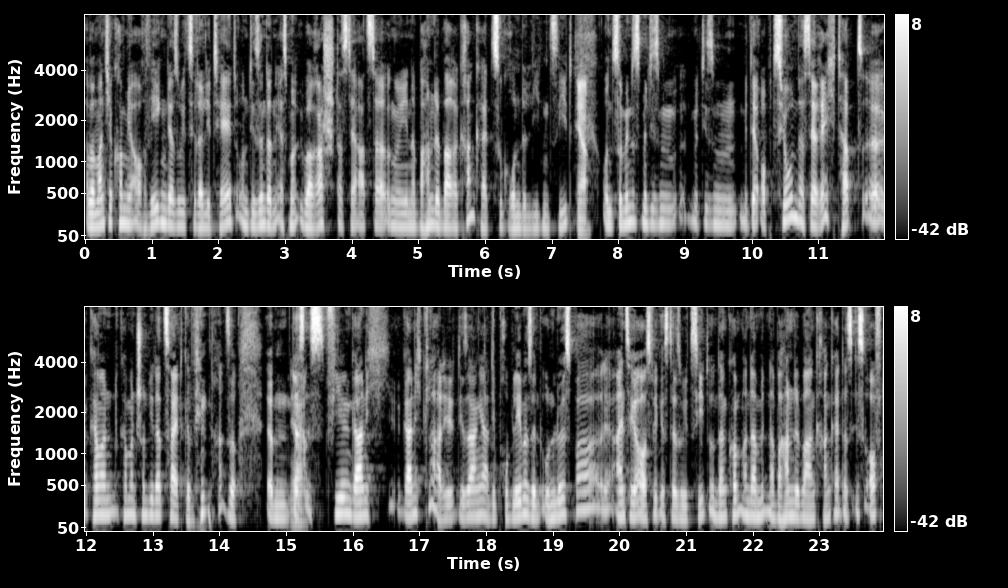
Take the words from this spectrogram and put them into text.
Aber manche kommen ja auch wegen der Suizidalität und die sind dann erstmal überrascht, dass der Arzt da irgendwie eine behandelbare Krankheit zugrunde liegend sieht. Ja. Und zumindest mit diesem, mit diesem, mit der Option, dass er Recht hat, äh, kann man, kann man schon wieder Zeit gewinnen. Also ähm, ja. das ist vielen gar nicht, gar nicht klar. Die, die sagen, ja, die Probleme sind unlösbar. Der einzige Ausweg ist der Suizid und dann kommt man da mit einer behandelbaren Krankheit. Das ist oft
